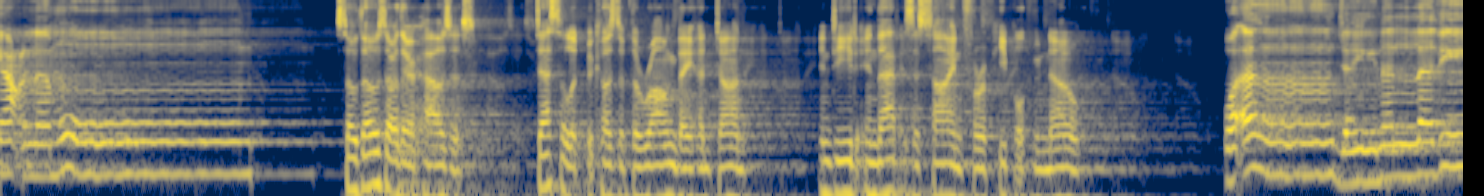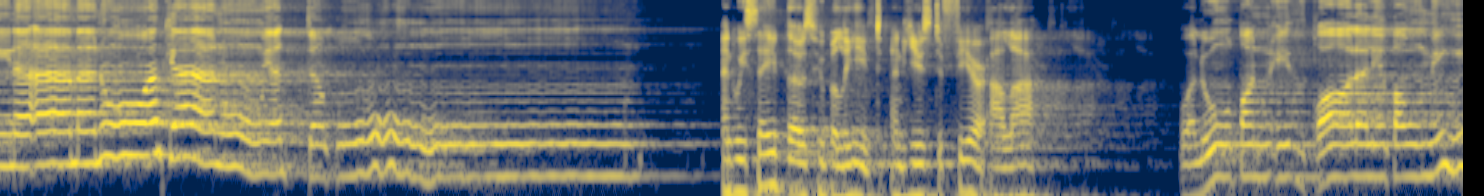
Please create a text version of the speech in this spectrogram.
يعلمون So those are their houses, desolate because of the wrong they had done. Indeed, in that is a sign for a people who know. وأنجينا الذين آمنوا وكانوا يتقون And we saved those who believed and used to fear Allah. ولوطا إذ قال لقومه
